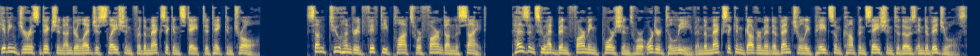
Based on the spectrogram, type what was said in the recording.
giving jurisdiction under legislation for the Mexican state to take control. Some 250 plots were farmed on the site. Peasants who had been farming portions were ordered to leave and the Mexican government eventually paid some compensation to those individuals.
